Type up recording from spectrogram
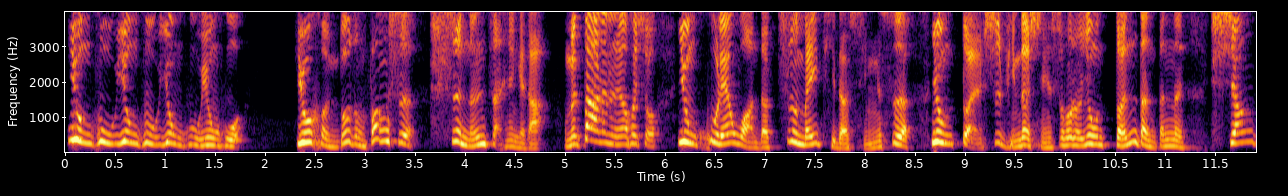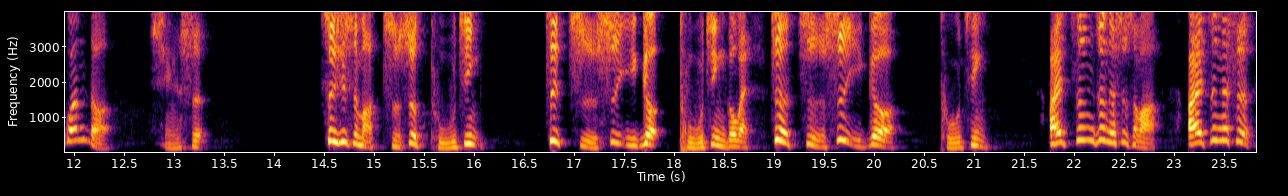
用户、用户、用户、用户，有很多种方式是能展现给他。我们大量的人会说，用互联网的自媒体的形式，用短视频的形式，或者用等等等等相关的形式，这些什么只是途径。这只是一个途径，各位，这只是一个途径，而真正的是什么？而真的是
